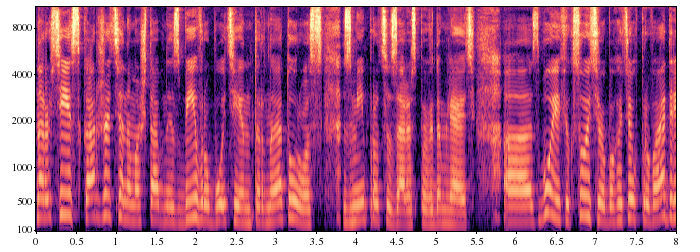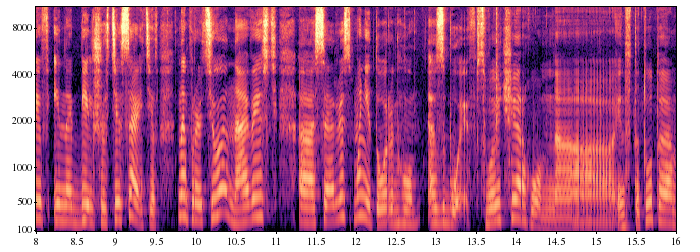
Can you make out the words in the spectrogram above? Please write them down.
На Росії скаржаться на масштабний збій в роботі інтернету. Роззмі про це зараз повідомляють. Збої фіксуються у багатьох провайдерів і на більшості сайтів. Не працює навіть сервіс моніторингу збоїв. В свою чергу інститути е,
